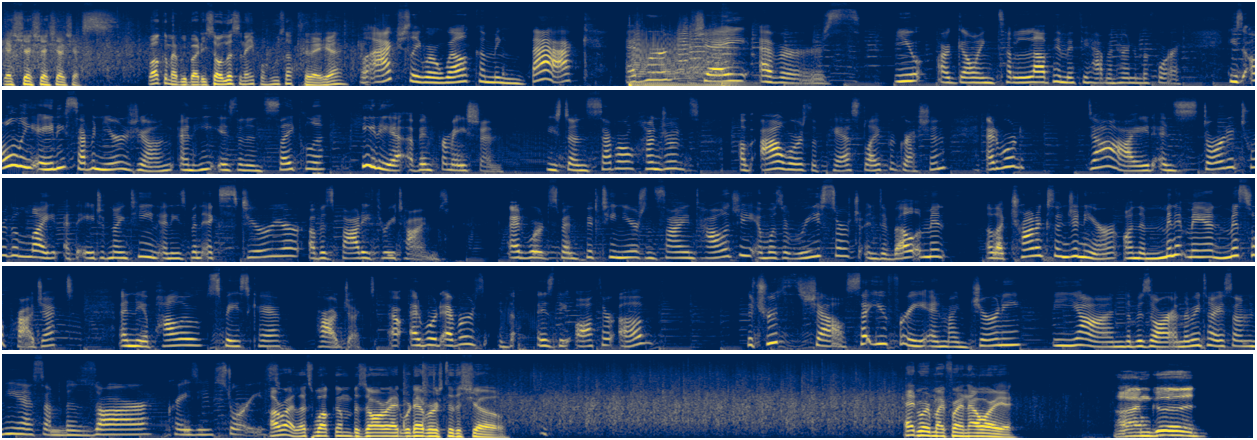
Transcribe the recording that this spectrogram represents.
Yes, yes, yes, yes, yes. Welcome, everybody. So, listen, April, who's up today? Yeah? Well, actually, we're welcoming back Edward J. Evers. You are going to love him if you haven't heard him before. He's only 87 years young and he is an encyclopedia of information. He's done several hundreds of hours of past life regression. Edward died and started toward the light at the age of 19 and he's been exterior of his body three times. Edward spent 15 years in Scientology and was a research and development electronics engineer on the Minuteman Missile Project and the Apollo spacecraft project. Edward Evers is the author of The Truth Shall Set You Free and My Journey Beyond the Bizarre. And let me tell you something, he has some bizarre, crazy stories. All right, let's welcome Bizarre Edward Evers to the show. Edward, my friend, how are you? I'm good.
